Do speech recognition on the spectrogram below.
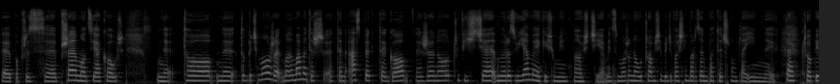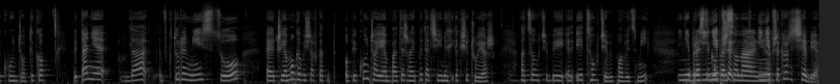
e, poprzez e, przemoc jakąś, to, to być może no mamy też ten aspekt tego, że no oczywiście my rozwijamy jakieś umiejętności, a więc może nauczyłam się być właśnie bardzo empatyczną dla innych, Tak. czy opiekuńczą. Tylko pytanie, w którym miejscu, czy ja mogę być na przykład opiekuńcza i empatyczna i pytać się innych, jak się czujesz, a co u ciebie, e, co u ciebie, powiedz mi. I nie brać I tego nie personalnie. I nie przekraczać siebie.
